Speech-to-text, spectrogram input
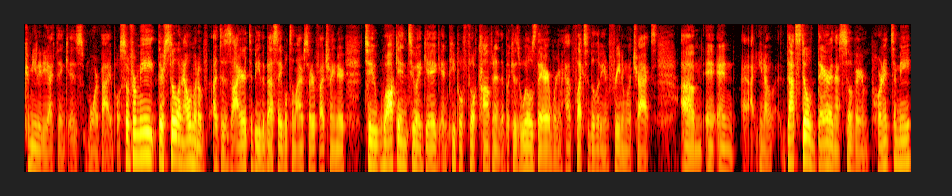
community, I think, is more valuable. So for me, there's still an element of a desire to be the best Ableton Live certified trainer, to walk into a gig and people feel confident that because Will's there, we're going to have flexibility and freedom with tracks um, and, and uh, you know that's still there and that's still very important to me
